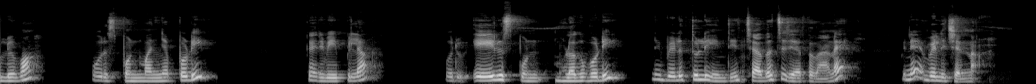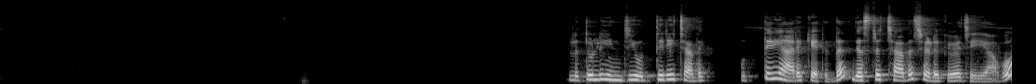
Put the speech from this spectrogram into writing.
ഉലുവ ഒരു സ്പൂൺ മഞ്ഞൾപ്പൊടി കരിവേപ്പില ഒരു ഏഴ് സ്പൂൺ മുളക് പൊടി പിന്നെ വെളുത്തുള്ളി ഇഞ്ചി ചതച്ച് ചേർത്തതാണ്. പിന്നെ വെളിച്ചെണ്ണ. വെളുത്തുള്ളി ഇഞ്ചി ഒത്തിരി ചത ഒത്തിരി അരയ്ക്കരുത് ജസ്റ്റ് ചതച്ചെടുക്കുകയോ ചെയ്യാവൂ.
